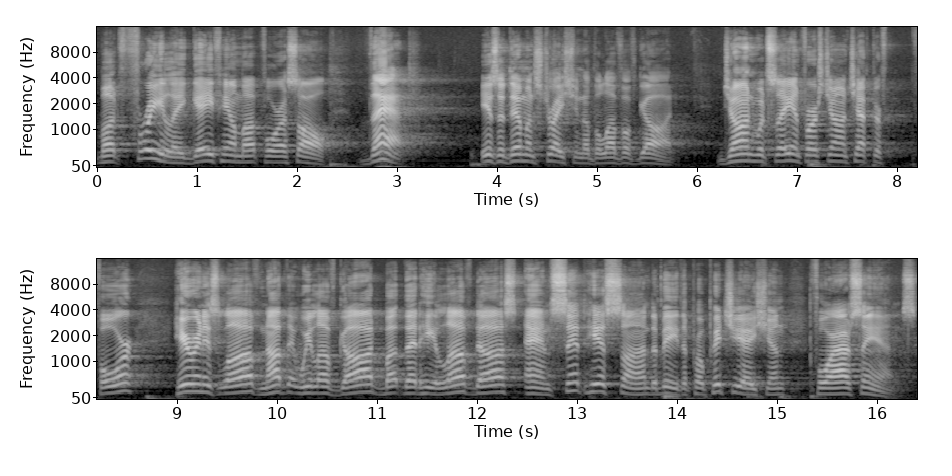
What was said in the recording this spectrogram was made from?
but freely gave him up for us all, that is a demonstration of the love of God. John would say in 1 John chapter 4, Herein is love, not that we love God, but that He loved us and sent His Son to be the propitiation for our sins.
